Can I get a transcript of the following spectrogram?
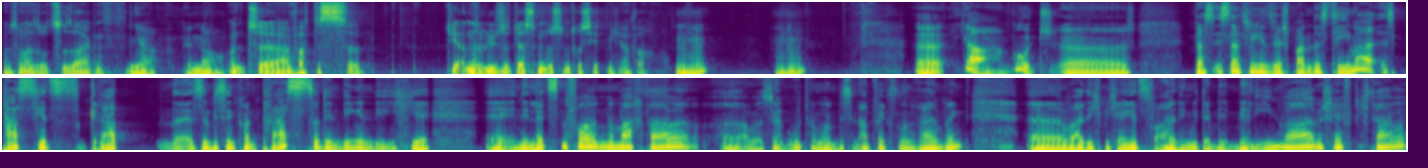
muss man so zu sagen. Ja, genau. Und äh, ja. einfach das, äh, die Analyse dessen, das interessiert mich einfach. Mhm. Mhm. Äh, ja, gut. Äh, das ist natürlich ein sehr spannendes Thema. Es passt jetzt gerade, es ist ein bisschen Kontrast zu den Dingen, die ich hier äh, in den letzten Folgen gemacht habe. Äh, aber ist ja gut, wenn man ein bisschen Abwechslung reinbringt, äh, weil ich mich ja jetzt vor allen Dingen mit der Berlin-Wahl beschäftigt habe.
